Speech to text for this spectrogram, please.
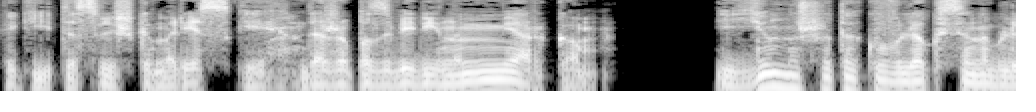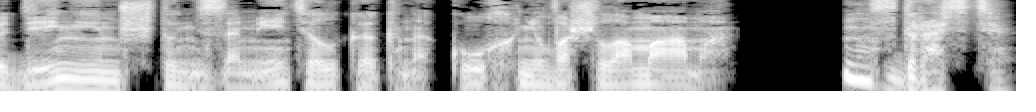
Какие-то слишком резкие, даже по звериным меркам. И юноша так увлекся наблюдением, что не заметил, как на кухню вошла мама. «Ну, здрасте,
